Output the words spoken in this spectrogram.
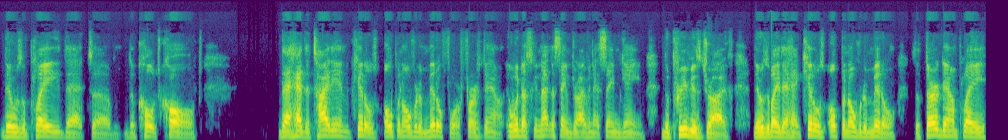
there was a play that um, the coach called that had the tight end Kittle's open over the middle for a first down. It was not in the same drive in that same game. The previous drive, there was a play that had Kittle's open over the middle. The third down play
